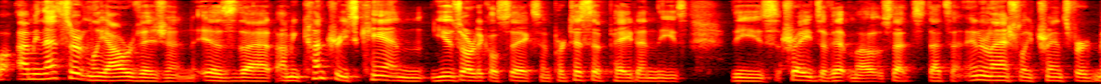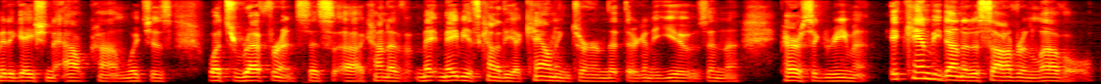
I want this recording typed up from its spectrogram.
Well, I mean, that's certainly our vision is that, I mean, countries can use Article 6 and participate in these these trades of ITMOs. That's that's an internationally transferred mitigation outcome, which is what's referenced as uh, kind of maybe it's kind of the accounting term that they're going to use in the Paris Agreement. It can be done at a sovereign level,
